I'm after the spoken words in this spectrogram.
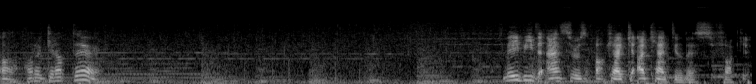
Oh, how do I get up there? Maybe the answer is... Okay, I, ca I can't do this. Fuck it.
